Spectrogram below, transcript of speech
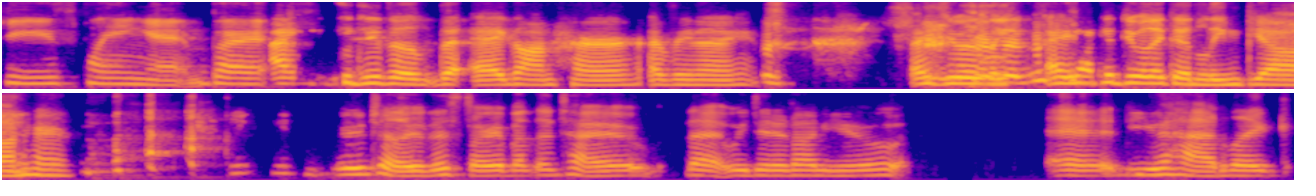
she's playing it. But I need to do the the egg on her every night. I do For like I have to do like a limpia on her. We were telling you the story about the time that we did it on you, and you had like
